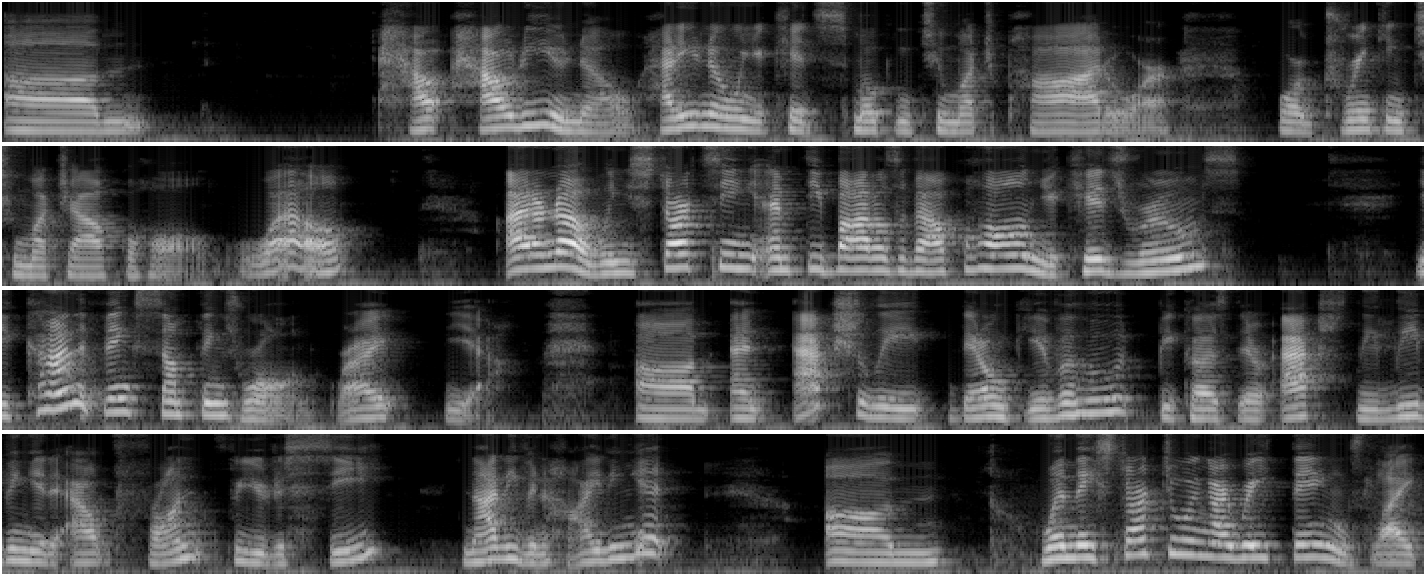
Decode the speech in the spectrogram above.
um, how how do you know? How do you know when your kid's smoking too much pot or or drinking too much alcohol? Well, I don't know. When you start seeing empty bottles of alcohol in your kids' rooms, you kind of think something's wrong, right? Yeah. Um, and actually, they don't give a hoot because they're actually leaving it out front for you to see, not even hiding it. Um, when they start doing irate things like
